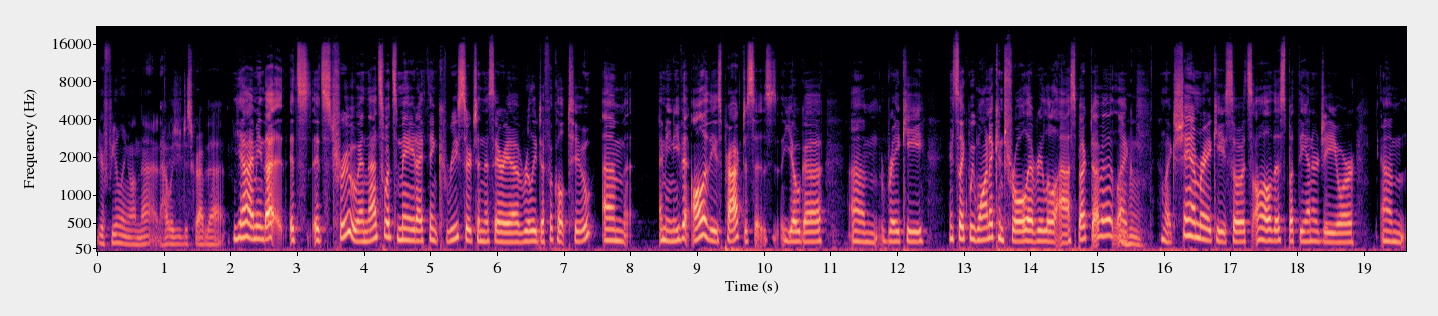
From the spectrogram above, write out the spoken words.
your feeling on that how would you describe that Yeah, I mean that it's it's true, and that's what's made I think research in this area really difficult too. Um, I mean, even all of these practices, yoga, um, Reiki, it's like we want to control every little aspect of it, like Mhm. like sham Reiki, so it's all this but the energy, or um,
